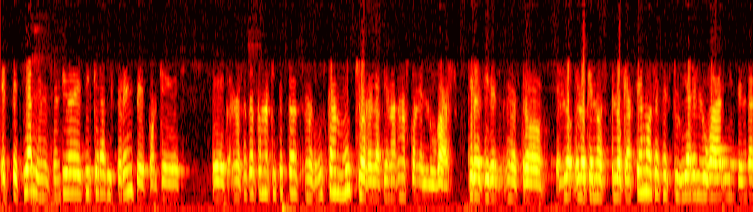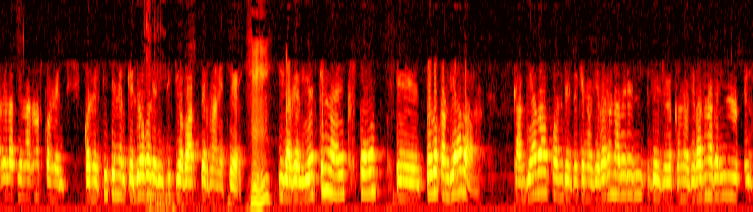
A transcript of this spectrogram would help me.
especial en el sentido de decir que era diferente, porque eh, nosotros como arquitectos nos gusta mucho relacionarnos con el lugar. Quiero decir, nuestro lo, que nos lo que hacemos es estudiar el lugar e intentar relacionarnos con el con el sitio en el que luego el edificio va a permanecer. Y la realidad es que en la Expo eh, todo cambiaba. Cambiaba cuando, desde que nos llevaron a ver el, desde que nos llevaron a ver el, el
